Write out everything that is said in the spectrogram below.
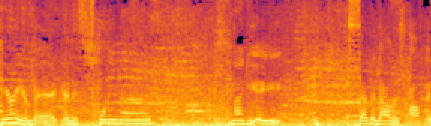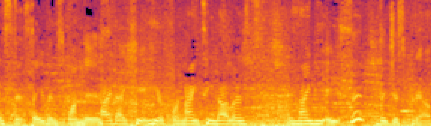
carrying bag, and it's $29.98, $7 off instant savings on this tie-dye kit here for $19.98 they just put out.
